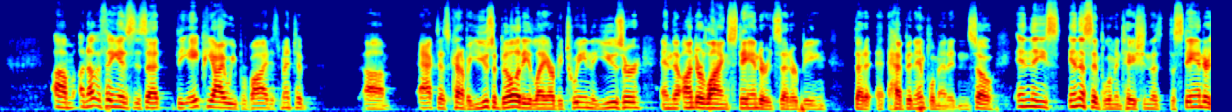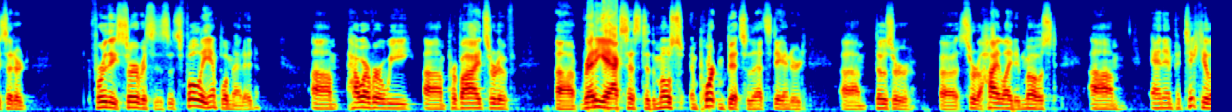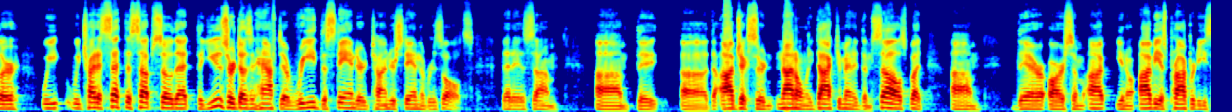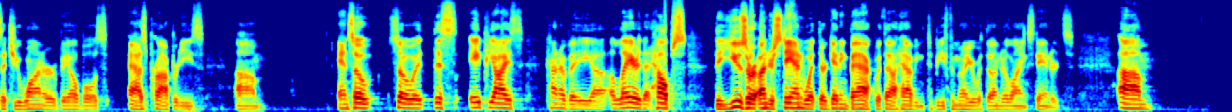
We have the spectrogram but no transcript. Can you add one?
Um, another thing is, is that the API we provide is meant to um, act as kind of a usability layer between the user and the underlying standards that are being that have been implemented. And so in these in this implementation, the, the standards that are for these services is fully implemented. Um, however, we um, provide sort of uh, ready access to the most important bits of that standard. Um, those are uh, sort of highlighted most. Um, and in particular, we, we try to set this up so that the user doesn't have to read the standard to understand the results. That is, um, um, the, uh, the objects are not only documented themselves, but um, there are some uh, you know, obvious properties that you want are available as, as properties. Um, and so, so it, this API is kind of a, uh, a layer that helps the user understand what they're getting back without having to be familiar with the underlying standards. Um,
